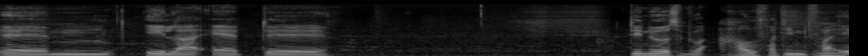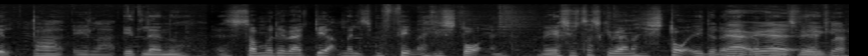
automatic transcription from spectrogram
Øhm, eller at øh, det er noget, som du har arvet fra dine forældre, mm. eller et eller andet. Altså, så må det være der, man ligesom finder historien. Men jeg synes, der skal være noget historie i det, der Ja, hænger på ja, ens ja, vægge. klart.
